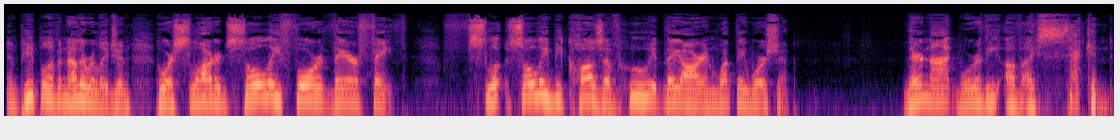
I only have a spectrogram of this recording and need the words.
And people of another religion who are slaughtered solely for their faith, solely because of who they are and what they worship. They're not worthy of a second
